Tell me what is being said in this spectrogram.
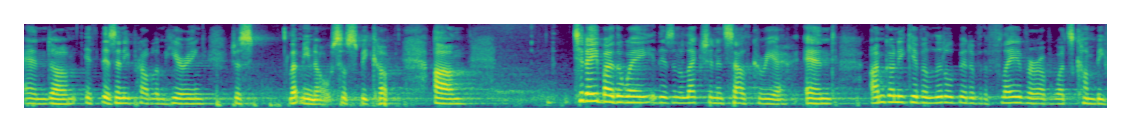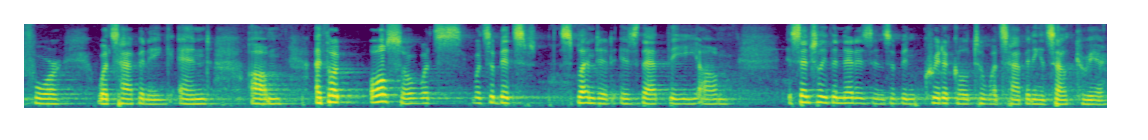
And um, if there's any problem hearing, just let me know, so speak up. Um, today, by the way, there's an election in South Korea, and I'm going to give a little bit of the flavor of what's come before what's happening. And um, I thought also what's, what's a bit splendid is that the um, essentially the netizens have been critical to what's happening in South Korea.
